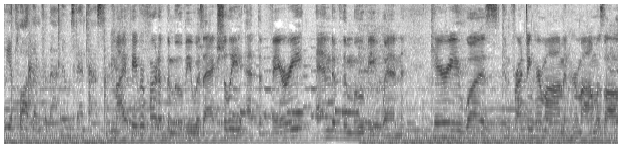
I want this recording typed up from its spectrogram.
we applaud them for that. It was fantastic. My favorite part of the movie was actually at the very end of the movie when Carrie was confronting her mom and her mom was all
